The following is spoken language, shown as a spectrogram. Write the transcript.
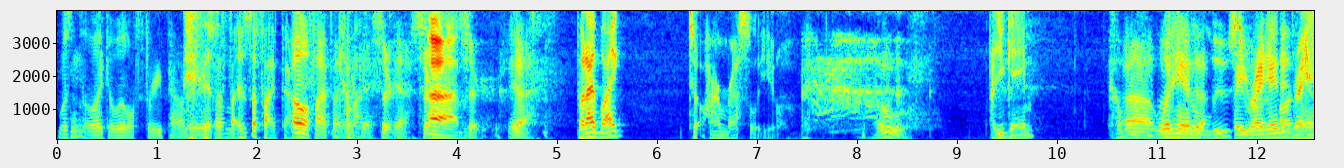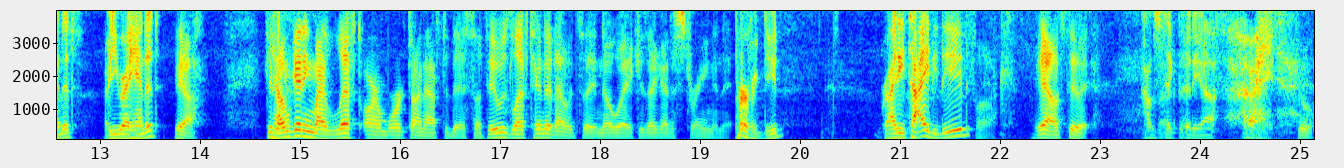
Wasn't it like a little three pounder or It was a, something? fi- it was a five pound. Oh, five pounder. Come on. okay, Sir, Yeah. sir, Um, sir. Yeah. But I'd like to arm wrestle you. Oh. Are you game? How many Uh, people what are hand- gonna lose are you to right-handed? Right-handed? Are you right-handed? Yeah. Because I'm getting my left arm worked on after this. So if it was left-handed, I would say no way because I got a strain in it. Perfect, dude. Righty tighty, dude. Fuck. Yeah, let's do it. I'll just take the hoodie off. All right, Cool.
